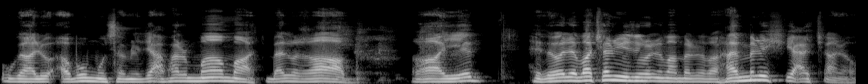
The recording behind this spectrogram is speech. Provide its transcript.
وقالوا أبو موسى بن جعفر ما مات بل غاب غايب هذول ما كانوا يزورون الإمام الرضا هم من الشيعة كانوا.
